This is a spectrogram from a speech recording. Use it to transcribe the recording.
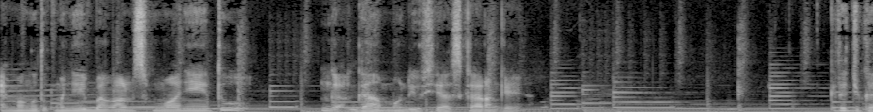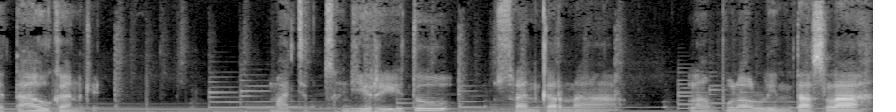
emang untuk menyeimbangkan semuanya itu nggak gampang di usia sekarang kayak kita juga tahu kan kayak macet sendiri itu selain karena lampu lalu lintas lah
